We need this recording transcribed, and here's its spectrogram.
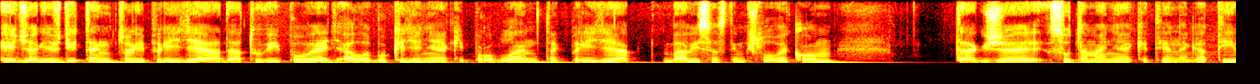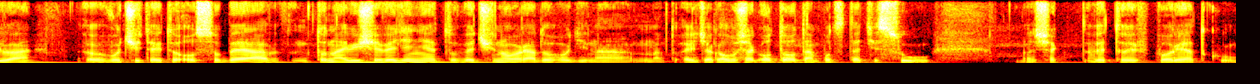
HR je vždy ten, ktorý príde a dá tú výpoveď, alebo keď je nejaký problém, tak príde a baví sa s tým človekom Takže sú tam aj nejaké tie negatíva e, voči tejto osobe a to najvyššie vedenie to väčšinou rado hodí na, na to HR, lebo však od toho tam v podstate sú. Však to je v poriadku.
